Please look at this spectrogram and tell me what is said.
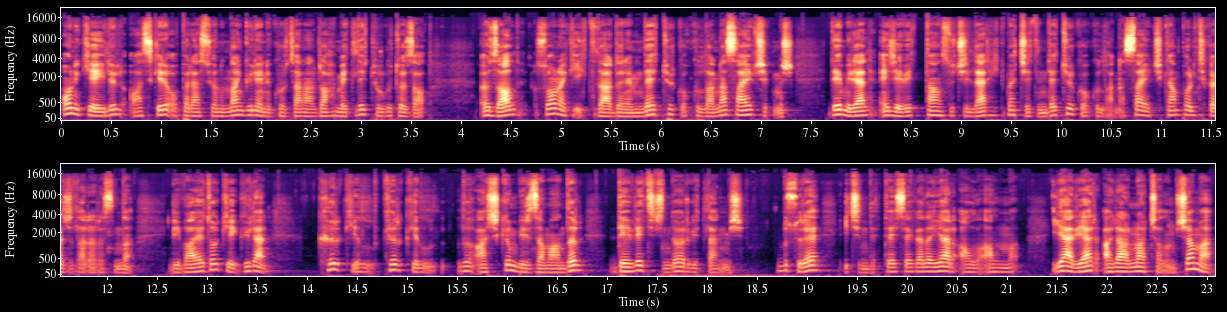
12 Eylül askeri operasyonundan Gülen'i kurtaran rahmetli Turgut Özal. Özal sonraki iktidar döneminde Türk okullarına sahip çıkmış. Demirel, Ecevit, Tansu Çiller, Hikmet Çetin de Türk okullarına sahip çıkan politikacılar arasında. Rivayet o ki Gülen 40 yıl 40 yılı aşkın bir zamandır devlet içinde örgütlenmiş. Bu süre içinde TSK'da yer al, alma, yer yer alarmlar çalınmış ama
